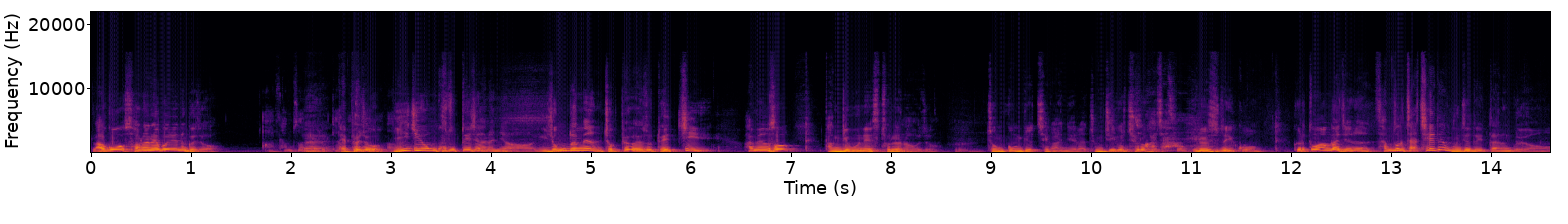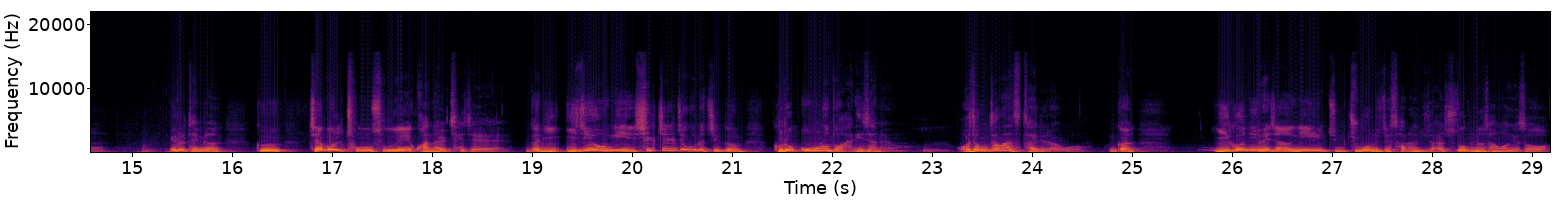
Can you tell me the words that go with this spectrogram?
라고 선언해 버리는 거죠. 아 삼성 예, 이렇게 대표적으로. 이재용 구속되지 않았냐 이 정도면 적폐가 해소됐지 하면서 반기문의 스토리가 나오죠. 정권 교체가 아니라 정치 교체로 가자 이럴 수도 있고 그리고 또 한 가지는 삼성 자체에 대한 문제도 있다는 거예요. 이를테면 그 재벌 총수의 관할 체제 그러니까 이, 이재용이 실질적으로 지금 그룹 오너도 아니잖아요. 어정쩡한 스타일이라고. 그러니까 이건희 회장이 지금 죽었는지 살았는지 알 수도 없는 상황에서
